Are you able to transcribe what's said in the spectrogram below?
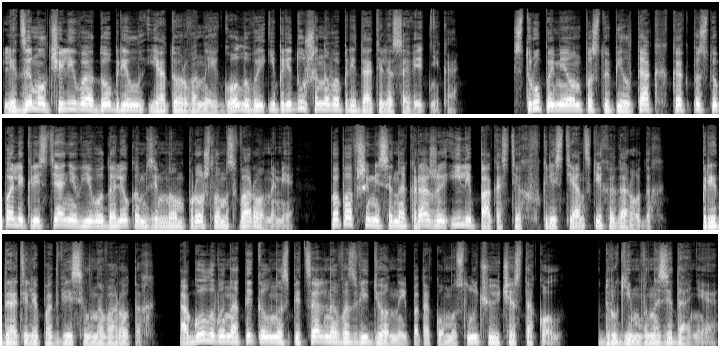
Лидзе молчаливо одобрил и оторванные головы, и придушенного предателя-советника. С трупами он поступил так, как поступали крестьяне в его далеком земном прошлом с воронами, попавшимися на краже или пакостях в крестьянских огородах. Предателя подвесил на воротах, а головы натыкал на специально возведенный по такому случаю частокол, другим в назидание.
